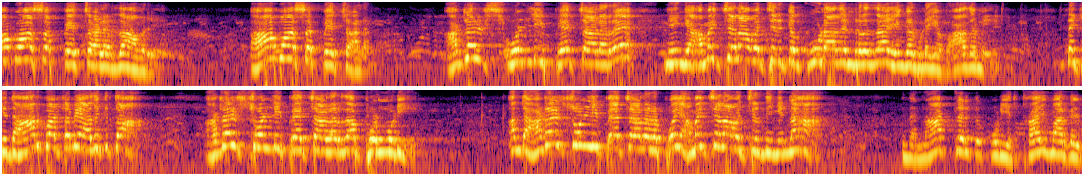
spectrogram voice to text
ஆபாச பேச்சாளர் தான் அவரு. ஆபாச பேச்சாளர். அடல்ஸ் ஒல்லி பேச்சாளரை நீங்க அமைச்சரா வச்சிருக்க கூடாதுன்றது தான் எங்களுடைய வாதமே. இன்னைக்கு இந்த ஆர்ப்பாட்டமே அதுக்கு தான். அடல் சொல்லி பேச்சாளர் தான் பொன்முடி. அந்த அடல் சொல்லி பேச்சாளரை போய் அமைச்சரா வச்சிருந்தீங்கன்னா இந்த நாட்டில் இருக்கக்கூடிய தாய்மார்கள்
